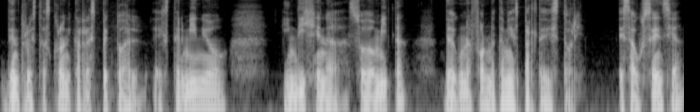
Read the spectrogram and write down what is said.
dentro de estas crónicas respecto al exterminio indígena sodomita, de alguna forma también es parte de historia. Esa ausencia,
